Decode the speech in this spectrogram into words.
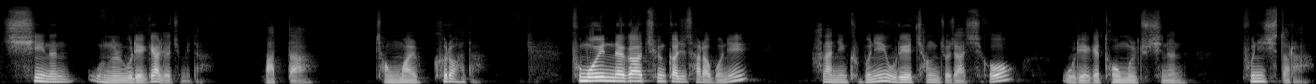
시인은 오늘 우리에게 알려줍니다. 맞다. 정말 그러하다. 부모인 내가 지금까지 살아보니 하나님 그분이 우리의 창조자시고 우리에게 도움을 주시는 분이시더라.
